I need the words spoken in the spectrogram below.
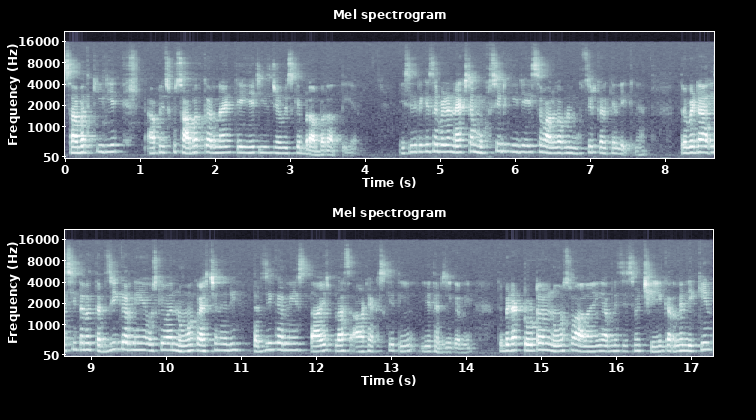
साबित कीजिए। आपने इसको साबित करना है कि ये चीज़ जो इसके बराबर आती है। इसी तरीके से बेटा नेक्स्ट है मुखसिर कीजिए, इस सवाल को आपने मुखसिर करके लिखना है। तो बेटा इसी तरह तरजीह करनी है, उसके बाद नौवा क्वेश्चन है जी, तरजीह करनी है, सताईस प्लस आठ एक्स की तीन, ये तरजीह करनी है। तो बेटा टोटल नौ सवाल आएँगे आपने इसमें छः करने, लेकिन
